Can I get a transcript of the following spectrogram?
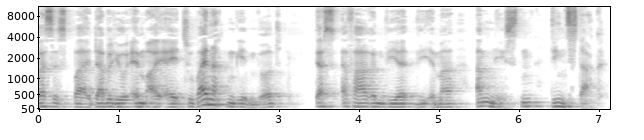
Was es bei WMIA zu Weihnachten geben wird, das erfahren wir wie immer am nächsten Dienstag.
